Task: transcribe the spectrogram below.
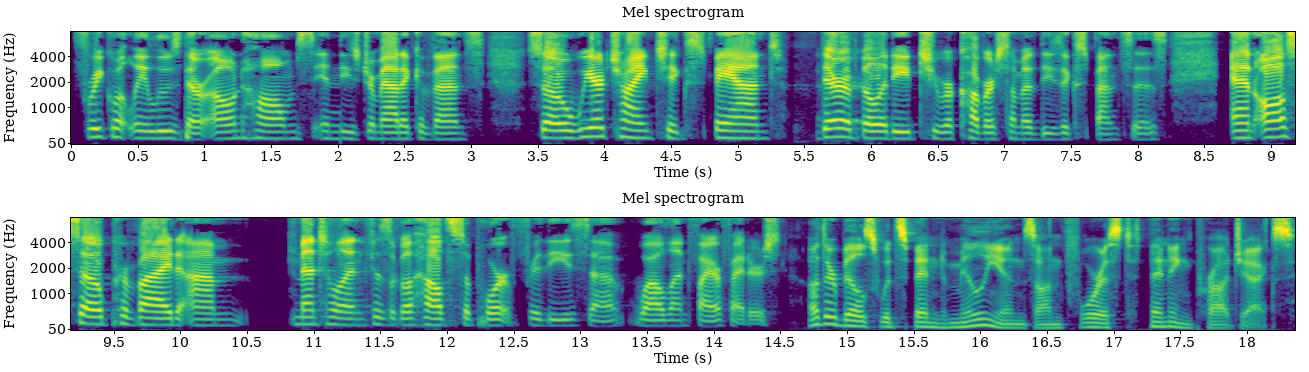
frequently lose their own homes in these dramatic events. So we are trying to expand their ability to recover some of these expenses and also provide um, mental and physical health support for these uh, wildland firefighters. Other bills would spend millions on forest thinning projects.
